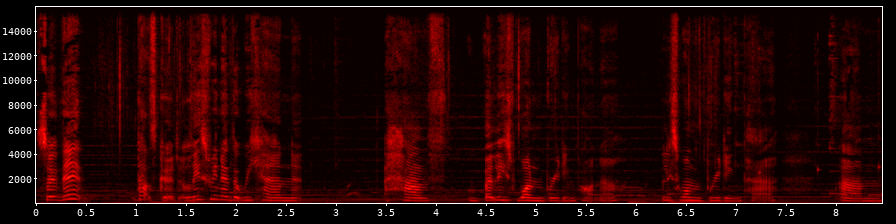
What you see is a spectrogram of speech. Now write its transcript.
So they that's good. At least we know that we can have at least one breeding partner, at least one breeding pair, um,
